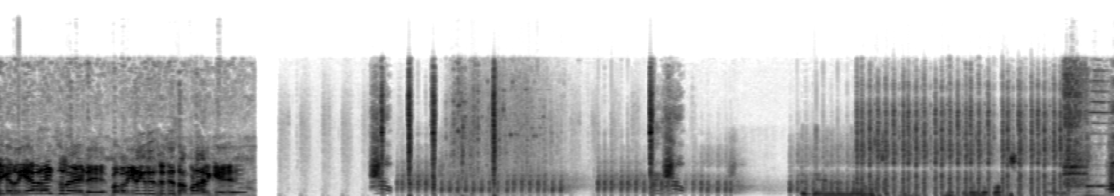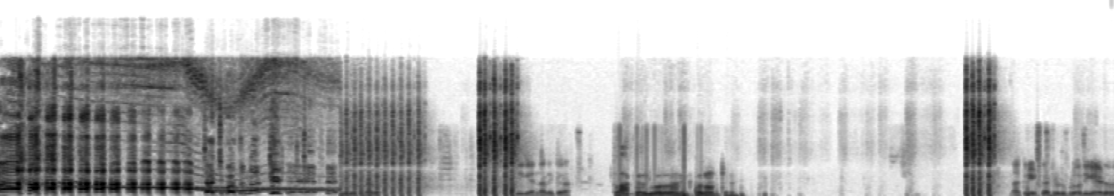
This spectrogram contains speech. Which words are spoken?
మీకు అసలు ఏం రైట్స్ ఉన్నాయండి? మమ్మల్ని ఇడికి తీసుకొచ్చి చంపడానికి Help! Help! నా దగ్గర చచ్చిపోతున్నా. దిగుతున్నాడు దిగాను నా దగ్గర. తాకేది బ్రో దాని ఇంకా ఉంటాయి నా క్రెడిట్ కార్డు చూడు బ్రో దిగాడు.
